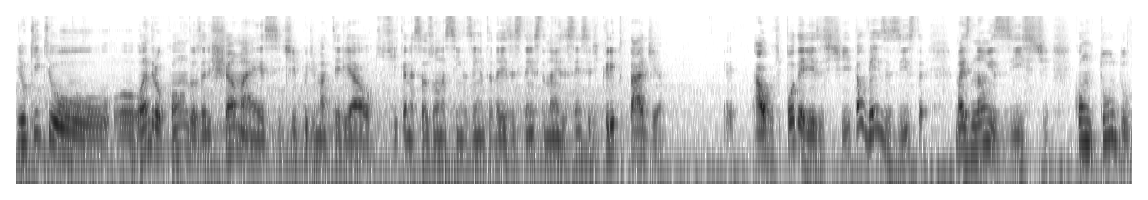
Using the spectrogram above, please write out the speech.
E o que, que o, o Andrew Condos ele chama esse tipo de material que fica nessa zona cinzenta da existência da não existência de criptádia? É algo que poderia existir, talvez exista, mas não existe. Contudo,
